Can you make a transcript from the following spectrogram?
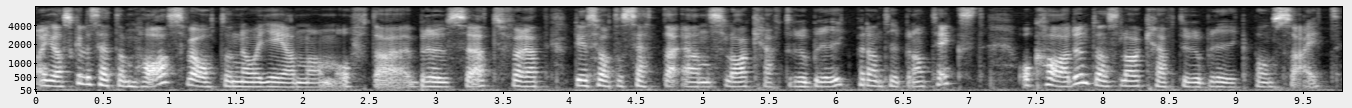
och jag skulle säga att de har svårt att nå igenom ofta bruset för att det är svårt att sätta en slagkraftig rubrik på den typen av text. Och har du inte en slagkraftig rubrik på en sajt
